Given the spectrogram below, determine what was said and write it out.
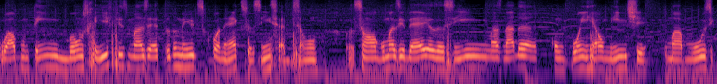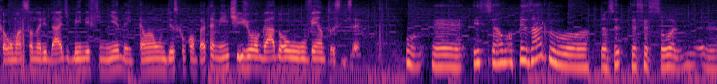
o álbum tem bons riffs, mas é tudo meio desconexo, assim, sabe? São, são algumas ideias, assim, mas nada compõe realmente uma música uma sonoridade bem definida, então é um disco completamente jogado ao vento, assim, sabe? Pô, é, esse álbum, apesar do antecessor, é,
